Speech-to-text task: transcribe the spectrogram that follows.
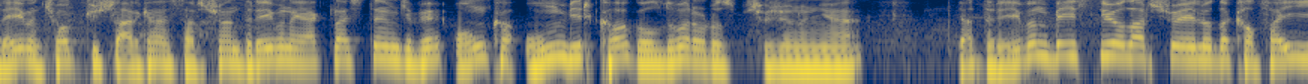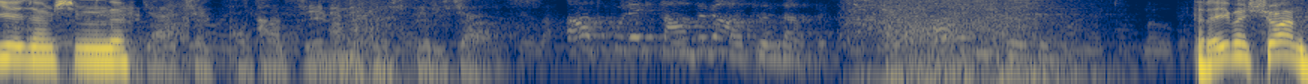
Draven çok güçlü arkadaşlar. Şu an Draven'a yaklaştığım gibi 10k 11k goldu var orospu çocuğunun ya. Ya Draven besliyorlar şu Elo'da kafayı yiyeceğim şimdi. Gerçek potansiyelini göstereceğiz. Alt kule saldırı altında. Draven şu an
